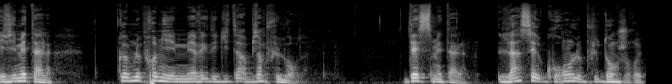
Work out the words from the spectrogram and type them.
Heavy metal, comme le premier, mais avec des guitares bien plus lourdes. Death metal, là c'est le courant le plus dangereux.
